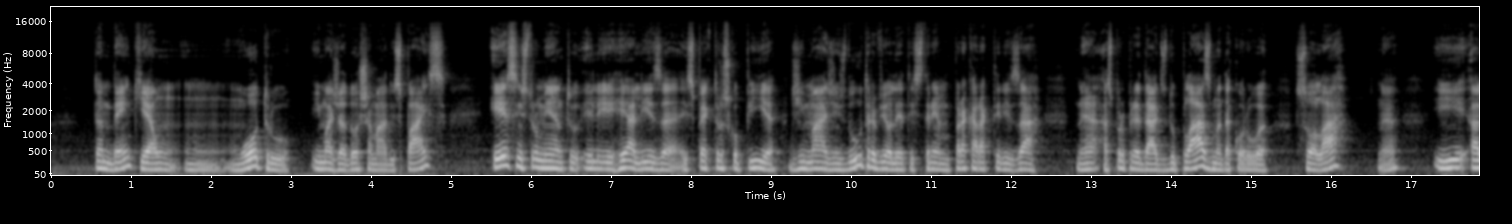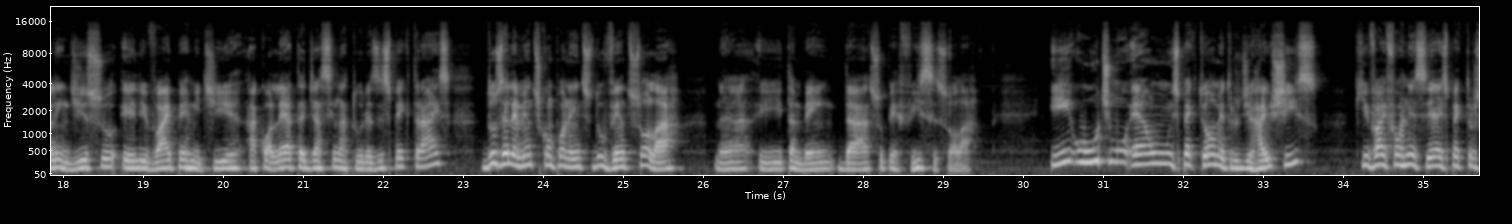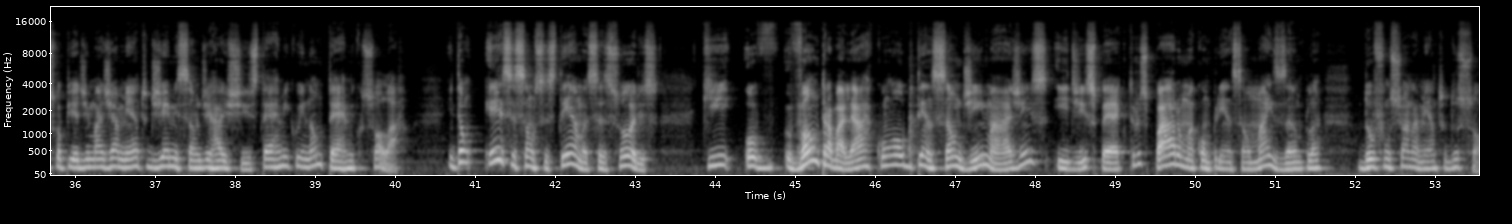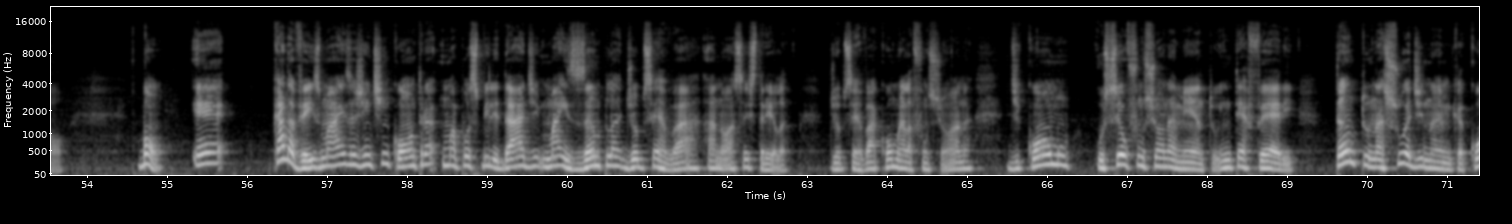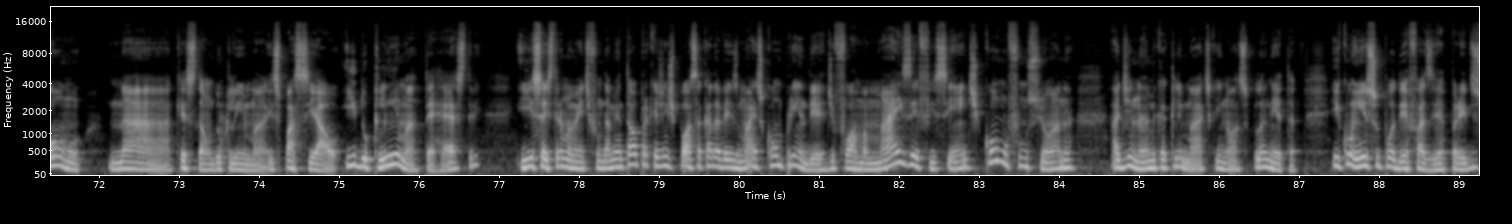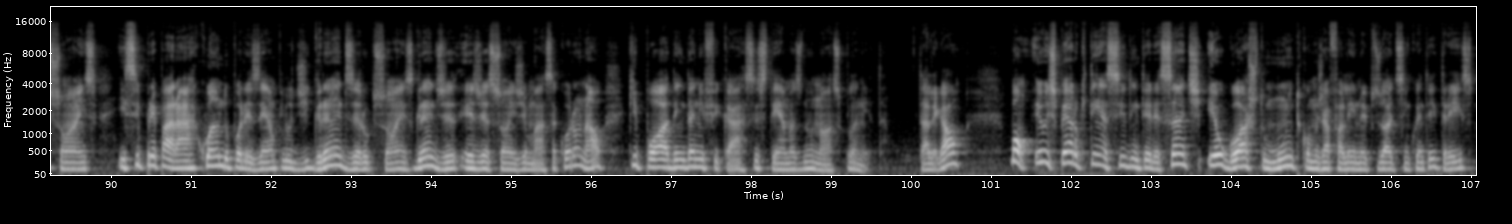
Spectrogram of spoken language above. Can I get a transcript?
também, que é um, um, um outro imagiador chamado SPICE. Esse instrumento ele realiza espectroscopia de imagens do ultravioleta extremo para caracterizar né, as propriedades do plasma da coroa solar, né? e além disso, ele vai permitir a coleta de assinaturas espectrais dos elementos componentes do vento solar né? e também da superfície solar. E o último é um espectrômetro de raio-x que vai fornecer a espectroscopia de imageamento de emissão de raio-x térmico e não térmico solar. Então, esses são sistemas, sensores, que vão trabalhar com a obtenção de imagens e de espectros para uma compreensão mais ampla do funcionamento do Sol. Bom, é cada vez mais a gente encontra uma possibilidade mais ampla de observar a nossa estrela, de observar como ela funciona, de como o seu funcionamento interfere tanto na sua dinâmica como na questão do clima espacial e do clima terrestre, e isso é extremamente fundamental para que a gente possa cada vez mais compreender de forma mais eficiente como funciona a dinâmica climática em nosso planeta. E com isso poder fazer predições e se preparar quando, por exemplo, de grandes erupções, grandes ejeções de massa coronal que podem danificar sistemas no nosso planeta. Tá legal? Bom, eu espero que tenha sido interessante. Eu gosto muito, como já falei no episódio 53,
